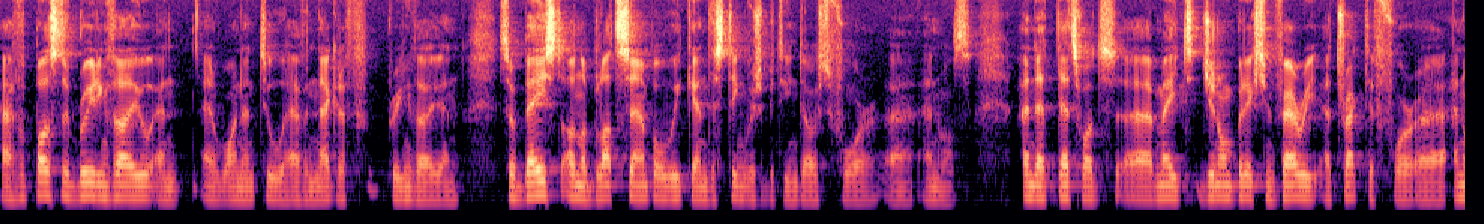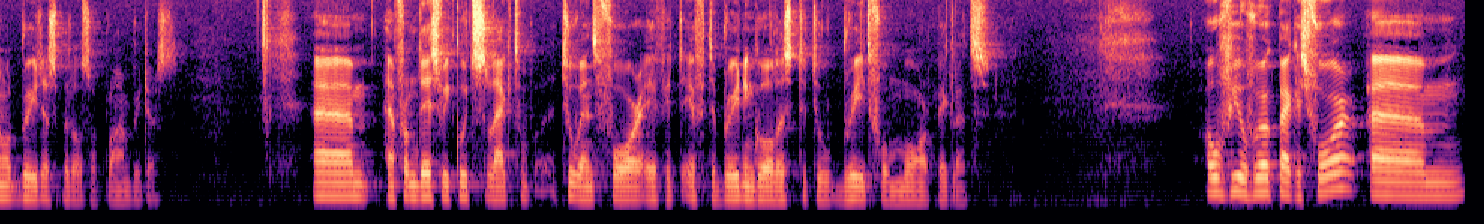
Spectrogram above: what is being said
have a positive breeding value, and, and one and two have a negative breeding value. And so, based on a blood sample, we can distinguish between those four uh, animals. And that, that's what uh, made genome prediction very attractive for uh, animal breeders, but also plant breeders. Um, and from this, we could select two and four if, it, if the breeding goal is to, to breed for more piglets. Overview of work package 4. Um,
